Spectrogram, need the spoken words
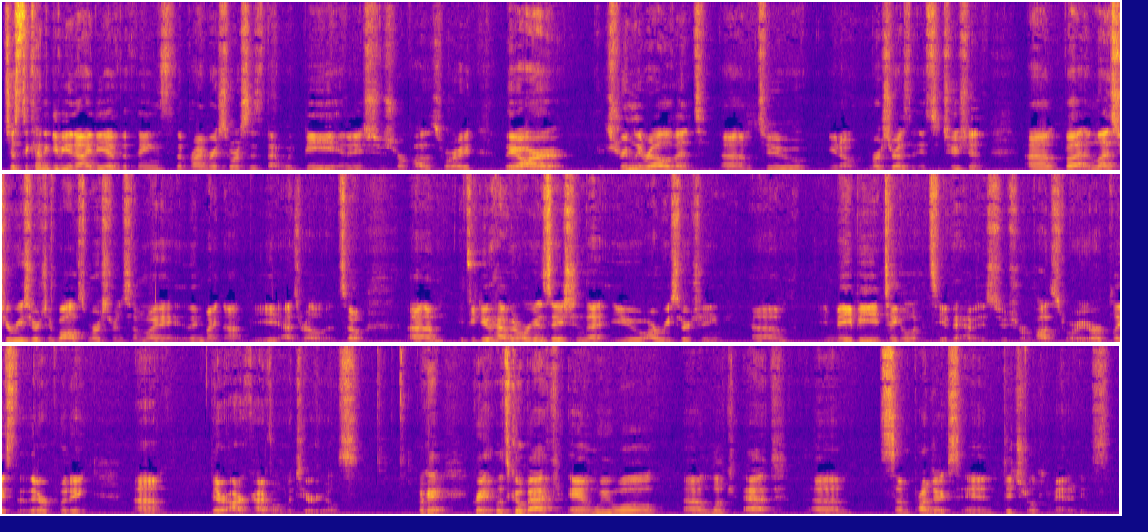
just to kind of give you an idea of the things, the primary sources that would be in an institutional repository, they are extremely relevant um, to you know Mercer as an institution. Um, but unless your research involves Mercer in some way, they might not be as relevant. So, um, if you do have an organization that you are researching, um, maybe take a look and see if they have an institutional repository or a place that they're putting um, their archival materials. Okay, great. Let's go back and we will uh, look at um, some projects in digital humanities.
